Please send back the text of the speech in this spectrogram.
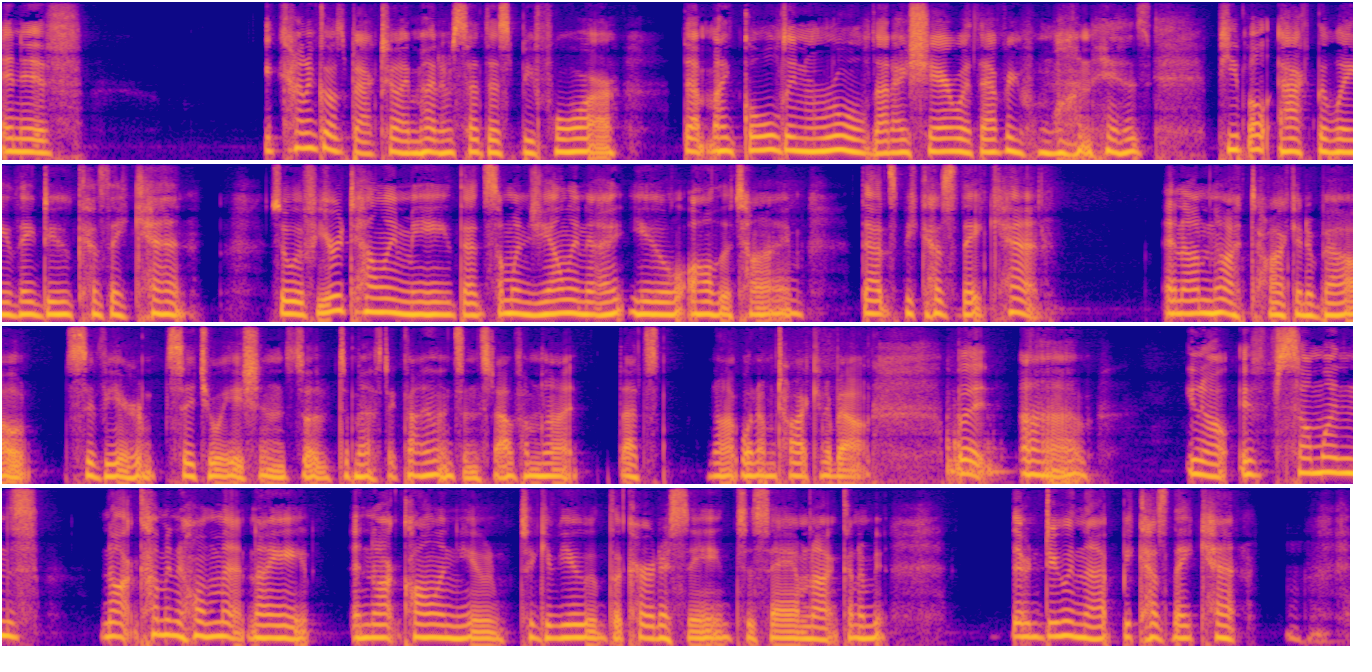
And if it kind of goes back to I might have said this before that my golden rule that I share with everyone is people act the way they do because they can. So if you're telling me that someone's yelling at you all the time, that's because they can. And I'm not talking about severe situations of domestic violence and stuff. I'm not, that's not what I'm talking about. But, uh, you know, if someone's not coming home at night and not calling you to give you the courtesy to say, I'm not going to be, they're doing that because they can.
